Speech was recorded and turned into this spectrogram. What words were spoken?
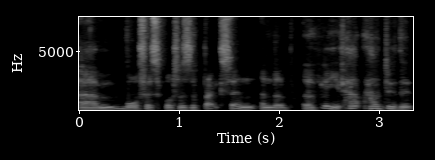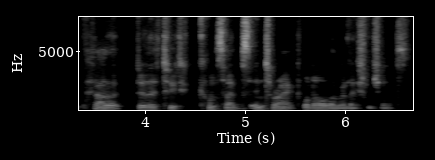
um, warfare supporters of Brexit and, and of, of, Leave. How, how do the how do the two concepts interact? What are the relationships?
